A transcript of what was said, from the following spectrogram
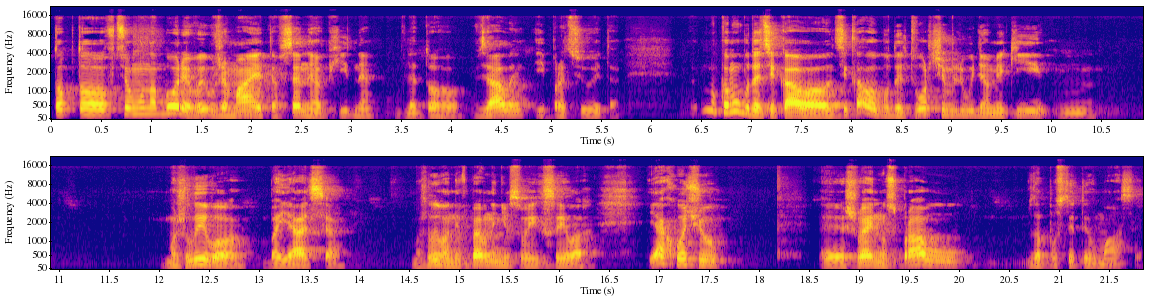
Тобто в цьому наборі ви вже маєте все необхідне для того взяли і працюєте. Ну, кому буде цікаво? Цікаво буде творчим людям, які, можливо, бояться, можливо, не впевнені в своїх силах. Я хочу е, швейну справу запустити в маси.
